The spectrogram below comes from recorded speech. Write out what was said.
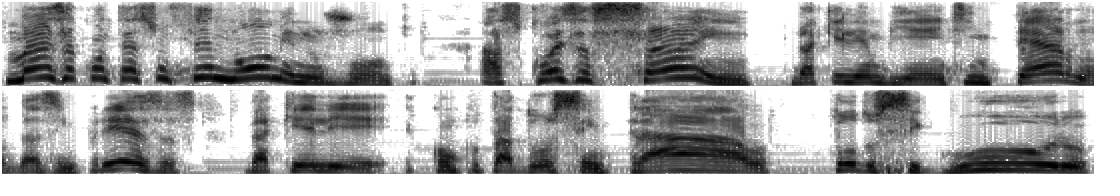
mas acontece um fenômeno junto. As coisas saem daquele ambiente interno das empresas, daquele computador central, todo seguro,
